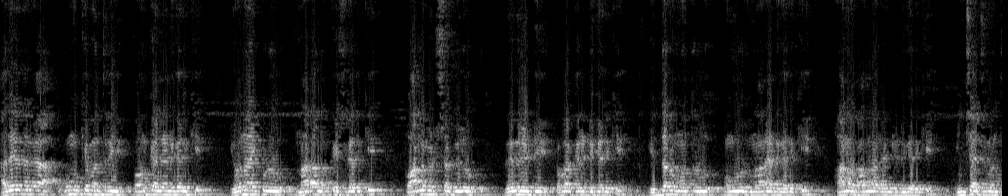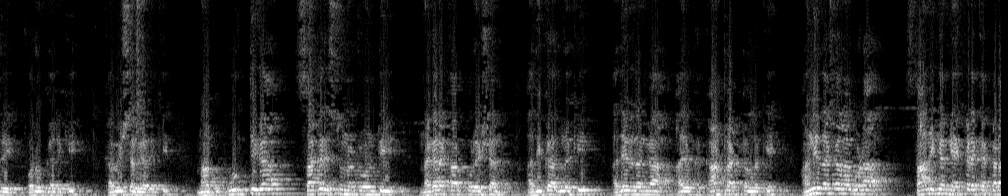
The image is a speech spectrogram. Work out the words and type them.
అదేవిధంగా ఉప ముఖ్యమంత్రి పవన్ కళ్యాణ్ గారికి యువ నాయకుడు నారా లోకేష్ గారికి పార్లమెంట్ సభ్యులు వేమిరెడ్డి ప్రభాకర్ రెడ్డి గారికి ఇద్దరు మంత్రులు పొంగూరు నారాయణ గారికి ఆనవ రామనారాయణ రెడ్డి గారికి ఇన్ఛార్జి మంత్రి ఫరూక్ గారికి కమిషనర్ గారికి నాకు పూర్తిగా సహకరిస్తున్నటువంటి నగర కార్పొరేషన్ అధికారులకి అదేవిధంగా ఆ యొక్క కాంట్రాక్టర్లకి అన్ని రకాల కూడా స్థానికంగా ఎక్కడికక్కడ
